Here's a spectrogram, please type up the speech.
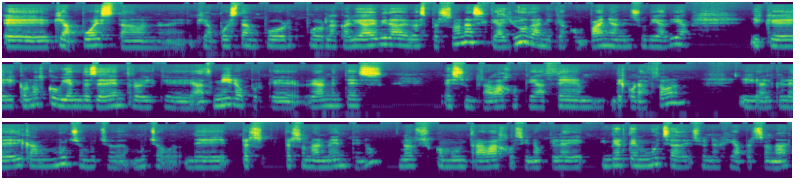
eh, que apuestan, eh, que apuestan por, por, la calidad de vida de las personas y que ayudan y que acompañan en su día a día y que conozco bien desde dentro y que admiro porque realmente es, es un trabajo que hacen de corazón y al que le dedican mucho, mucho, mucho de, personalmente, ¿no? No es como un trabajo, sino que le invierten mucha de su energía personal.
